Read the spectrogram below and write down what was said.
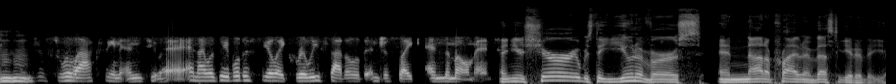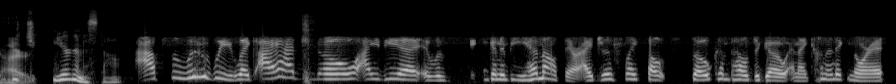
Mm-hmm. and just relaxing into it. And I was able to feel like really settled and just like in the moment. And you're sure it was the universe and not a private investigator that you hired? You're going to stop. Absolutely. Like I had no idea it was going to be him out there. I just like felt so compelled to go and I couldn't ignore it.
